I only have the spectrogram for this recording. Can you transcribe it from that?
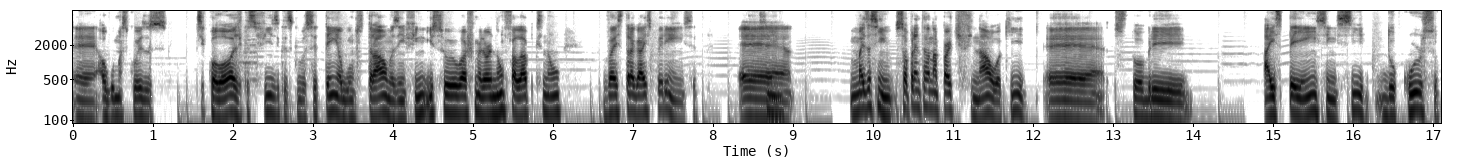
é, algumas coisas psicológicas, físicas que você tem, alguns traumas, enfim. Isso eu acho melhor não falar, porque senão vai estragar a experiência. É, mas assim, só para entrar na parte final aqui, é, sobre a experiência em si do curso,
